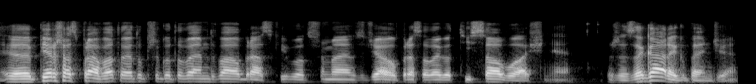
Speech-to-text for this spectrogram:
E, pierwsza sprawa, to ja tu przygotowałem dwa obrazki, bo otrzymałem z działu prasowego TISO właśnie, że zegarek będzie.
